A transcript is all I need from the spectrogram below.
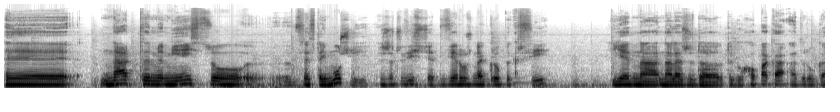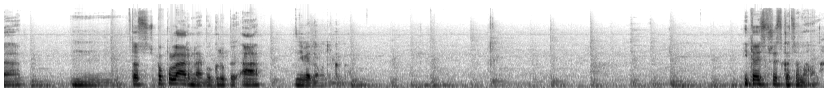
Yy, na tym miejscu, w, tej muszli, rzeczywiście dwie różne grupy krwi. Jedna należy do tego chłopaka, a druga mm, dosyć popularna, bo grupy A nie wiadomo do kogo. I to jest wszystko, co ma ona.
